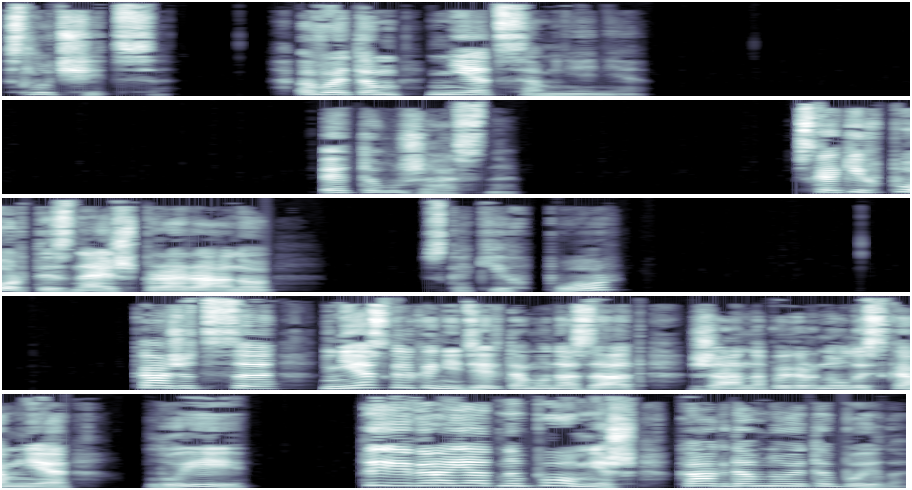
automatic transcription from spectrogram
случится. В этом нет сомнения. Это ужасно. С каких пор ты знаешь про рану? С каких пор? Кажется, несколько недель тому назад Жанна повернулась ко мне. Луи, Ты, вероятно, помнишь, как давно это было.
